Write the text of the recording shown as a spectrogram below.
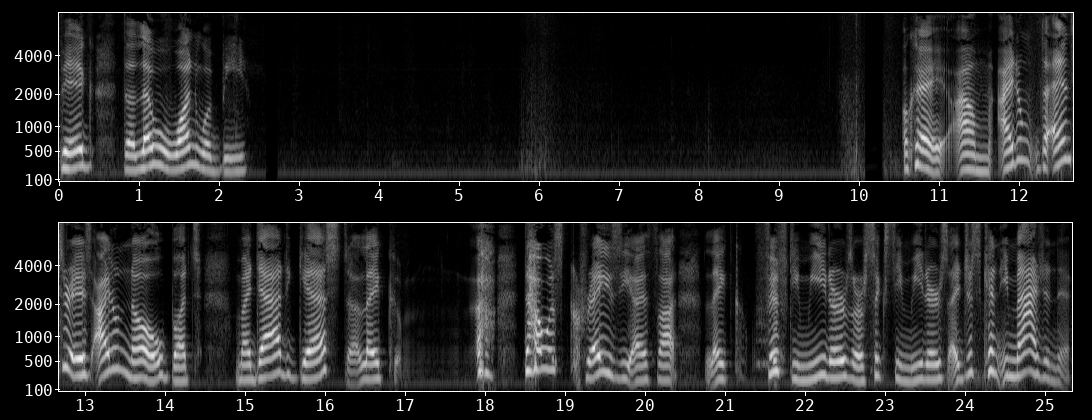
big the level 1 would be. Okay, um, I don't, the answer is I don't know, but my dad guessed, like, that was crazy. I thought, like, 50 meters or 60 meters. I just can't imagine it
